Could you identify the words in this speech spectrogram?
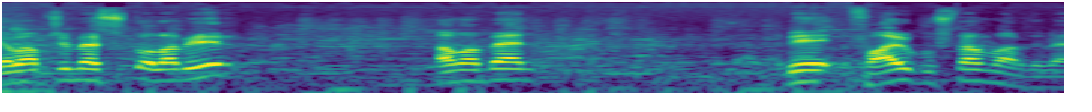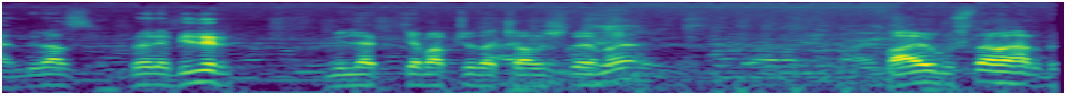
Kebapçı Mesut olabilir. Ama ben bir Faik Ustam vardı ben biraz böyle bilir millet kebapçıda çalıştığımı. Faik Usta vardı.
